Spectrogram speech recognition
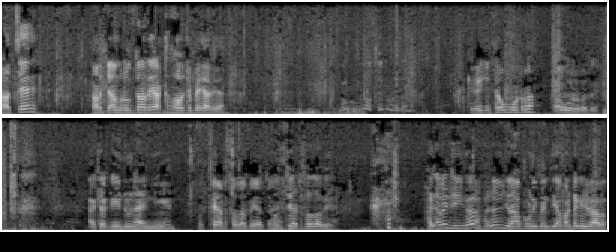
ਚਾਚੇ ਹਟ ਜਾ ਅਮਰੂਦਾਂ ਤੇ 800 ਚ ਪਿਆ ਗਿਆ ਉਹ ਉੱਥੇ ਟੁੱਟਦਾ ਨਾ ਇਹ ਜਿੱਥੇ ਉਹ ਮੋਟਰ ਆ, ਹਾਂ ਹੋਰ ਪਤਾ। ਅੱਛਾ ਟੀਂਡੂਨ ਹੈ ਨਹੀਂ ਉੱਥੇ 800 ਦਾ ਪਿਆ ਤਾਂ। ਉੱਥੇ 800 ਦਾ ਵੇ ਹਜਾ ਵੀ ਠੀਕ ਆ ਹਜਾ ਵੀ ਜਰਾਬ ਪਾਉਣੀ ਪੈਂਦੀ ਆ ਵੱਢ ਕੇ ਜਰਾਬ।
